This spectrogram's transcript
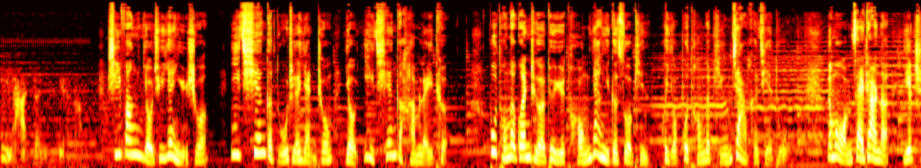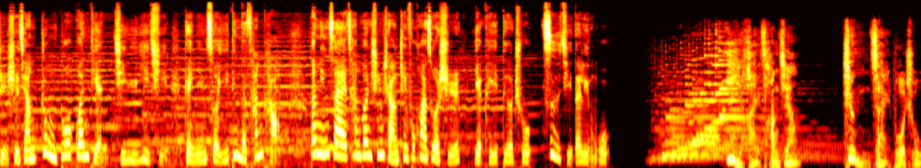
意涵在里面的。西方有句谚语说：“一千个读者眼中有一千个哈姆雷特。”不同的观者对于同样一个作品会有不同的评价和解读。那么我们在这儿呢，也只是将众多观点集于一起，给您做一定的参考。当您在参观欣赏这幅画作时，也可以得出自己的领悟。艺海藏家正在播出。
